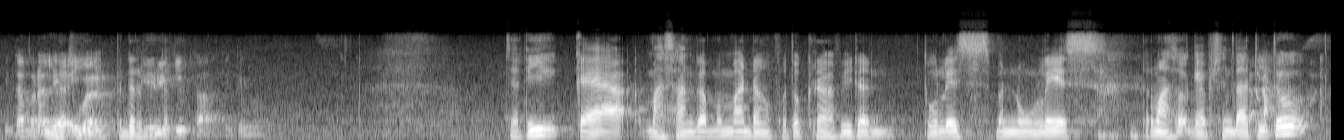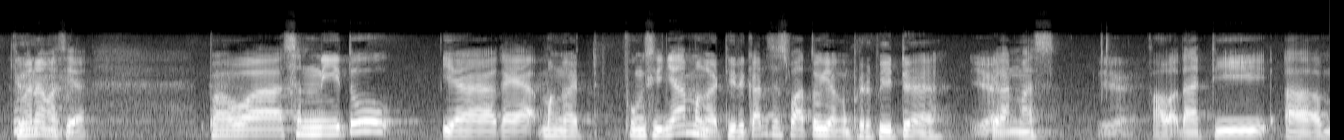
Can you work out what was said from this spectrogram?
Kita berarti Iya, iya, jual bener, diri bener. kita gitu loh. Jadi kayak Mas Angga memandang fotografi dan tulis menulis termasuk caption tadi itu gimana Mas ya? Bahwa seni itu ya kayak menghad- fungsinya menghadirkan sesuatu yang berbeda, Iya. ya kan Mas? Iya. Kalau tadi em,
